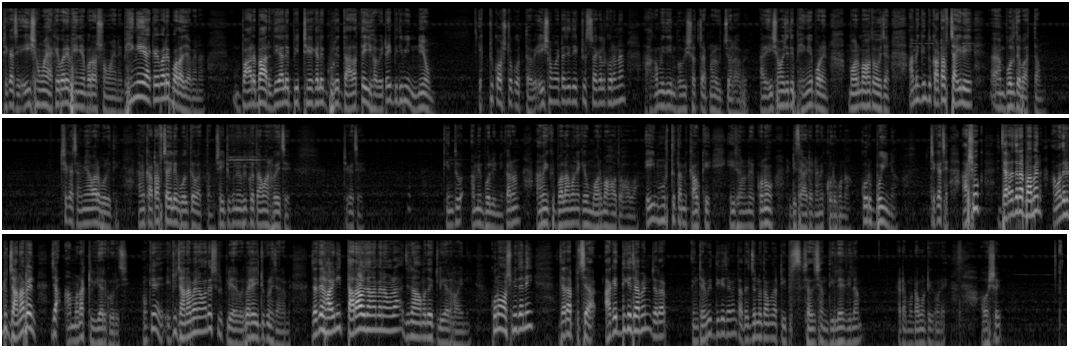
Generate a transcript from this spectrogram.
ঠিক আছে? এই সময় একেবারে ভেঙে পড়ার সময় না ভেঙে একেবারে পড়া যাবে না। বারবার দেয়ালে পিঠ থেকে গেলে ঘুরে দাঁড়াতেই হবে। এটাই পৃথিবীর নিয়ম। একটু কষ্ট করতে হবে। এই সময়টা যদি একটু স্ট্রাগল করে নেন, আগামী দিন ভবিষ্যৎটা আপনার উজ্জ্বল হবে। আর এই সময় যদি ভেঙে পড়েন, মর্মাহত হয়ে যান, আমি কিন্তু কাট অফ চাইলে বলতে পারতাম। ঠিক আছে? আমি আবার বলে দিই। আমি কাট অফ চাইলে বলতে পারতাম। সেইটুকুনি অভিজ্ঞতা আমার হয়েছে। ঠিক আছে? কিন্তু আমি বলিনি। কারণ আমি বলা মানে কেউ মর্মাহত হওয়া। এই মুহূর্তে তো আমি কাউকে এই ধরনের কোনো ডিসাইডেড আমি করব না, করবই না। ঠিক আছে? আসুক, যারা যারা পাবেন, আমাদের একটু জানাবেন যে আমরা ক্লিয়ার করেছি। ওকে? একটু জানাবেন আমাদের, শুধু ক্লিয়ার করবে এইটুকুনি জানাবেন। যাদের হয়নি, তারাও জানাবেন আমরা যে না, আমাদের ক্লিয়ার হয়নি। কোনো অসুবিধা নেই। যারা আগের দিকে যাবেন, যারা ইন্টারভিউর দিকে যাবেন, তাদের জন্য তো আমরা টিপস সাজেশন দিলে দিলাম। এটা মোটামুটি করে। অবশ্যই।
